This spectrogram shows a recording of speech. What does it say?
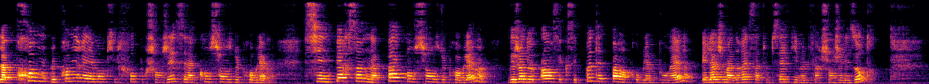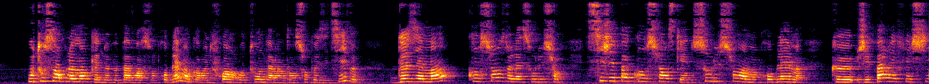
Le premier élément qu'il faut pour changer, c'est la conscience du problème. Si une personne n'a pas conscience du problème, déjà de un, c'est que c'est peut-être pas un problème pour elle, et là je m'adresse à toutes celles qui veulent faire changer les autres, ou tout simplement qu'elle ne veut pas voir son problème, encore une fois on retourne vers l'intention positive. Deuxièmement, conscience de la solution. Si j'ai pas conscience qu'il y a une solution à mon problème, que j'ai pas réfléchi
